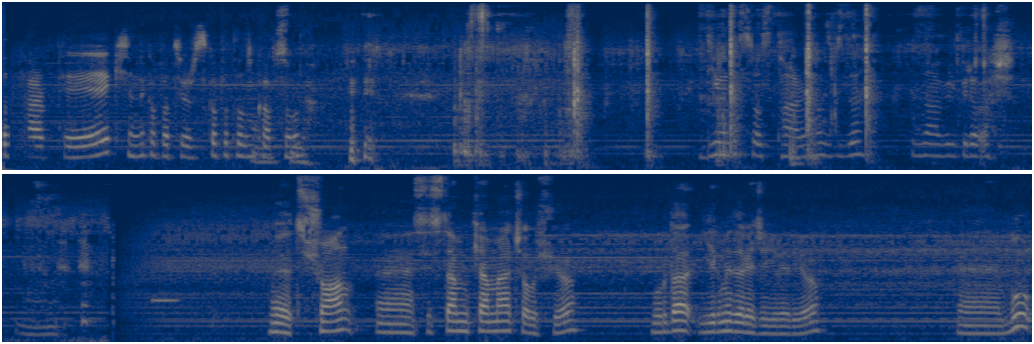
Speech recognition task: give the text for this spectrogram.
Perfect. Şimdi kapatıyoruz. Kapatalım kapsulu. Dionysos tanrımız bize güzel bir bira ver. Evet şu an e, sistem mükemmel çalışıyor. Burada 20 dereceyi veriyor. E, bu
